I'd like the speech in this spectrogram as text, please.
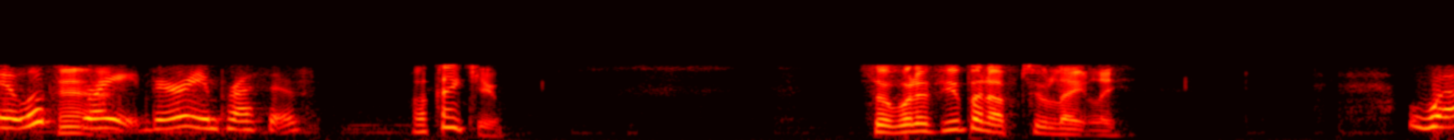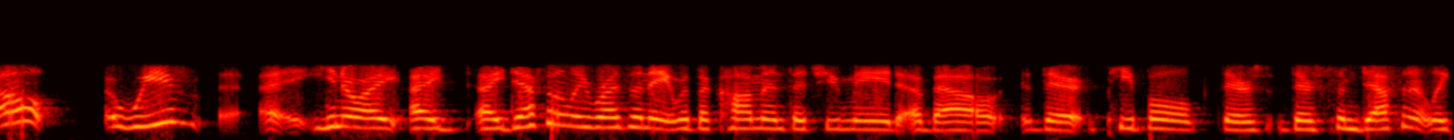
it looks yeah. great. Very impressive. Well, thank you. So, what have you been up to lately? Well, we've, uh, you know, I, I I definitely resonate with the comment that you made about there people. There's there's some definitely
